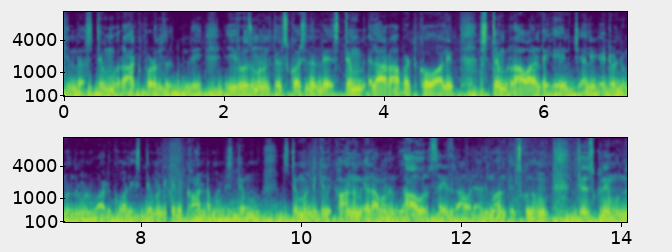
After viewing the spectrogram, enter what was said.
కింద స్టెమ్ రాకపోవడం జరుగుతుంది. ఈరోజు మనం తెలుసుకోవాల్సిందంటే స్టెమ్ ఎలా రాబట్టుకోవాలి స్టెమ్ రావాలంటే ఏం చేయాలి ఎటువంటి మందులు మనం వాడుకోవాలి స్టెమ్ అంటే కింద కాండం అంటే స్టెమ్ స్టెమ్ అంటే కింద కాండం ఎలా మనం లావు సైజ్ రావాలి అది మనం తెలుసుకుందాము. తెలుసుకునే ముందు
